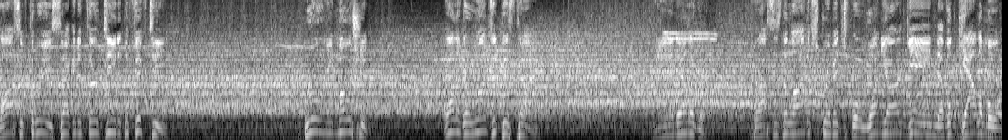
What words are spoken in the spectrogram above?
Loss of three, second and 13 at the 15. Brewer in motion. Ehlinger runs it this time. And Ehlinger crosses the line of scrimmage for a one-yard gain. Neville Gallimore.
